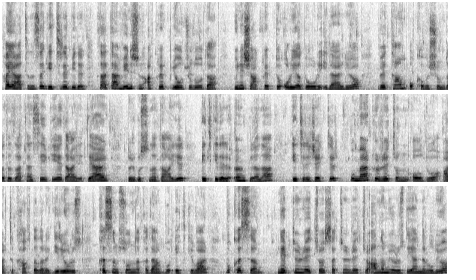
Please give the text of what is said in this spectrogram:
hayatınıza getirebilir. Zaten Venüs'ün akrep yolculuğu da Güneş akrepte oraya doğru ilerliyor ve tam o kavuşumda da zaten sevgiye dair, değer duygusuna dair etkileri ön plana getirecektir. Bu Merkür Retro'nun olduğu artık haftalara giriyoruz. Kasım sonuna kadar bu etki var. Bu Kasım Neptün Retro, Satürn Retro anlamıyoruz diyenler oluyor.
